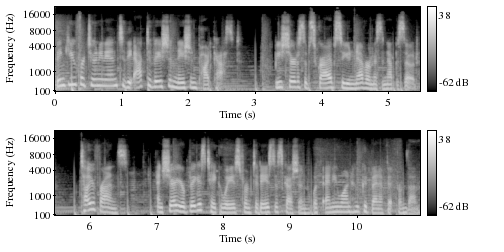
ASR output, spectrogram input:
Thank you for tuning in to the Activation Nation podcast. Be sure to subscribe so you never miss an episode. Tell your friends and share your biggest takeaways from today's discussion with anyone who could benefit from them.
